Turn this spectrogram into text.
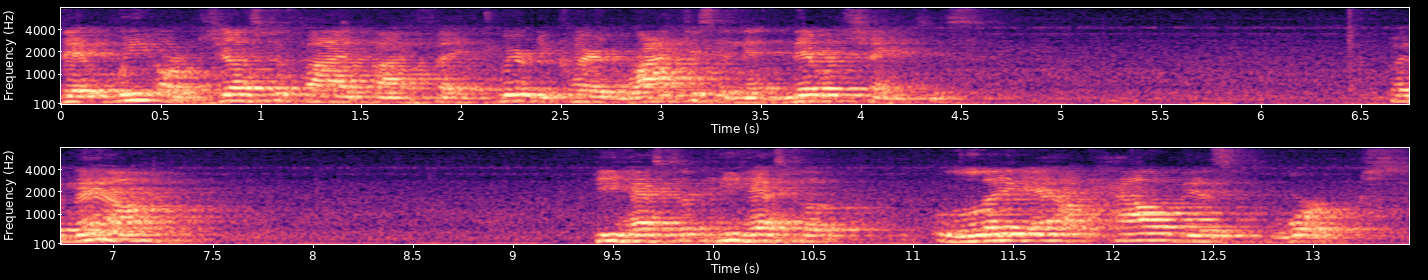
that we are justified by faith. We are declared righteous and that never changes. But now, he has to, he has to lay out how this works.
